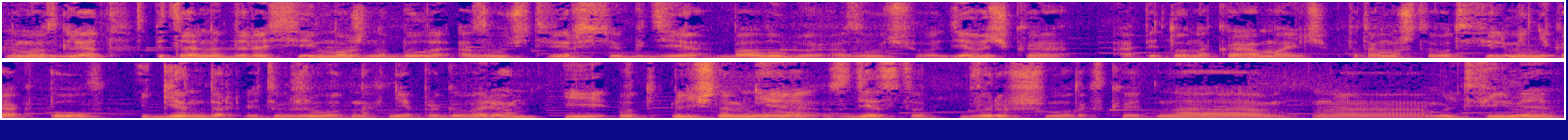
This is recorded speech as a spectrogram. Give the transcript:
на мой взгляд, специально для России можно было озвучить версию, где Балубы озвучивала девочка, а питона К мальчик. Потому что вот в фильме никак пол и гендер этих животных не проговорен. И вот лично мне, с детства выросшему, так сказать, на э, мультфильме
